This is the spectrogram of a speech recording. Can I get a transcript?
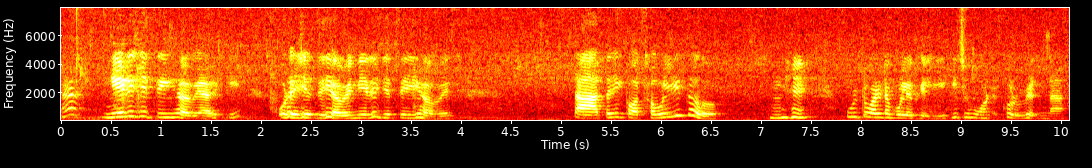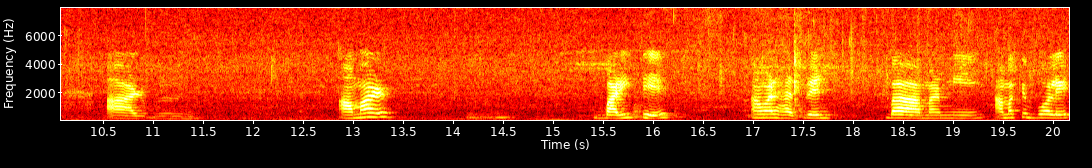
হ্যাঁ? নেড়ে যেতেই হবে আর কি, করে যেতেই হবে, নেড়ে যেতেই হবে। তাড়াতাড়ি কথা বলি তো? উল্টো পাল্টা বলে ফেলি কিছু মনে করবেন না। আর আমার বাড়িতে আমার হাজবেন্ড বা আমার মেয়ে আমাকে বলে,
